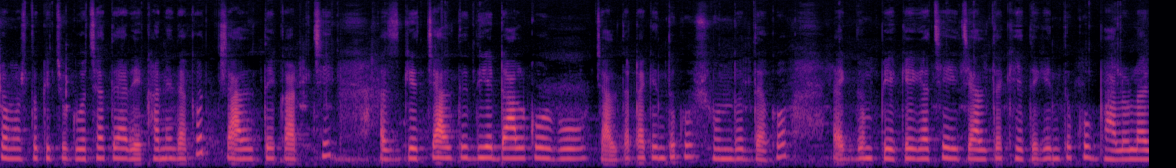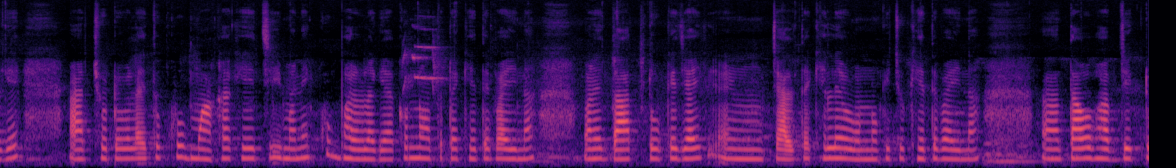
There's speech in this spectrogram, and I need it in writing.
সমস্ত কিছু গোছাতে। আর এখানে দেখো চালতে কাটছি। আজকে চালতে দিয়ে ডাল করব। চালতাটা কিন্তু খুব সুন্দর, দেখো। একদম পেকে গেছে। এই চালটা খেতে কিন্তু খুব ভালো লাগে। আর ছোটোবেলায় তো খুব মাখা খেয়েছি মানে খুব ভালো লাগে। এখন না অতটা খেতে পারি না। মানে দাঁত টকে যায় চালটা খেলে অন্য কিছু খেতে পারি না। তাও ভাবছি একটু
